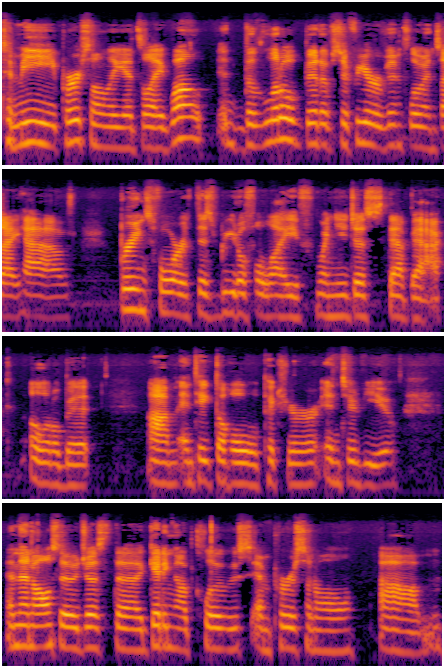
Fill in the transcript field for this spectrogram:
to me personally, it's like, well, the little bit of sphere of influence I have brings forth this beautiful life when you just step back a little bit um, and take the whole picture into view. And then also just the getting up close and personal um,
